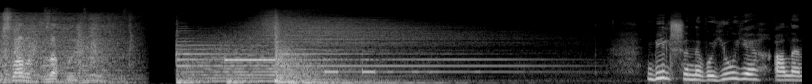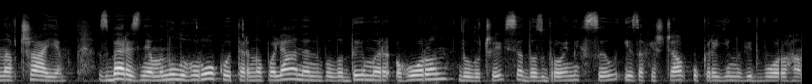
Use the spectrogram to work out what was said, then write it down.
а слава заповідь Більше не воює, але навчає. З березня минулого року тернополянин Володимир Горон долучився до збройних сил і захищав Україну від ворога.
